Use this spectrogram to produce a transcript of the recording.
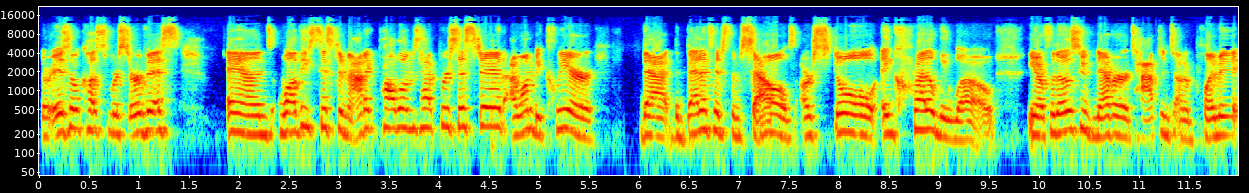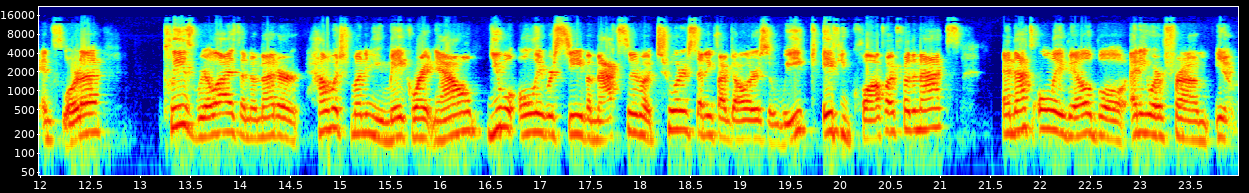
There is no customer service. And while these systematic problems have persisted, I want to be clear that the benefits themselves are still incredibly low. You know, for those who've never tapped into unemployment in Florida, please realize that no matter how much money you make right now, you will only receive a maximum of $275 a week if you qualify for the max. And that's only available anywhere from, you know,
